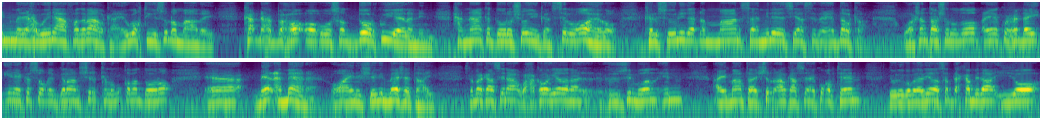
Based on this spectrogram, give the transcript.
in madaxweynaha federaalka ee wakhtigiisu dhammaaday ka dhex baxo oo uusan door ku yeelanin hanaanka doorashooyinka si loo helo kalsoonida dhammaan saamilada siyaasadeed ee dalka. Waa shantaa shuruudood ayay ku xidhay inay ka soo qayb galaan shirka lagu qaban doono meel ammaana oo ayna sheegin meeshay tahay isla markaasina waxaa kaloo iyadana xusuusin mudan in ay maanta shir halkaasi ay ku qabteen dowlad goboleedyada saddex ka mid a iyo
